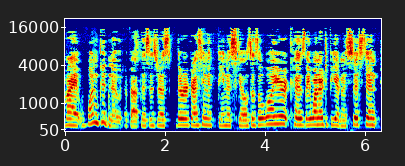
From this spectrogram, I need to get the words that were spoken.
My one good note about this is just they're regressing Athena's skills as a lawyer because they want her to be an assistant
